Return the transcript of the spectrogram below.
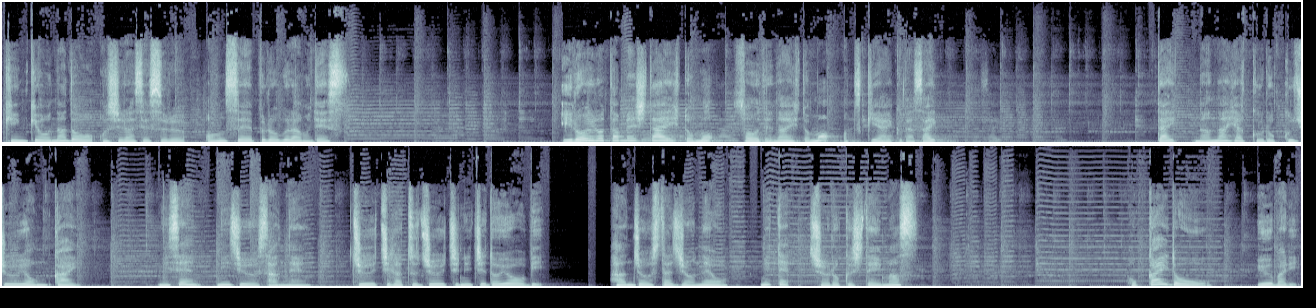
近況などをお知らせする音声プログラムです。いろいろ試したい人もそうでない人もお付き合いください。第764回。2023年11月11日土曜日。繁盛スタジオネオにて収録しています。北海道夕張。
